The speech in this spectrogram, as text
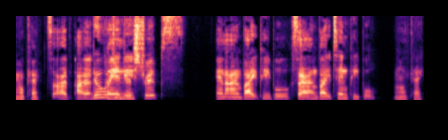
Okay. So I, I Do plan do. these trips and I invite people. Say I invite 10 people. Okay.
